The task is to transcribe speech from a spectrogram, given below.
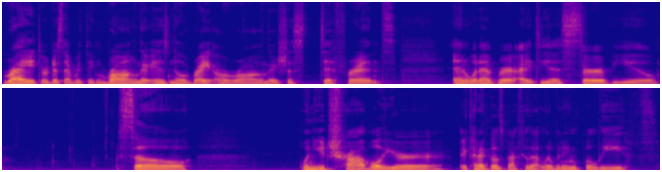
right or does everything wrong. There is no right or wrong, there's just difference and whatever ideas serve you. So, when you travel, you're it kind of goes back to that limiting belief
